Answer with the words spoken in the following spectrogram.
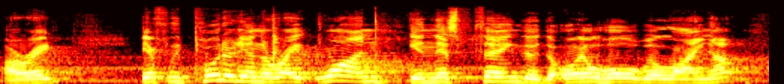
All right. If we put it in the right one in this thing, the, the oil hole will line up.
